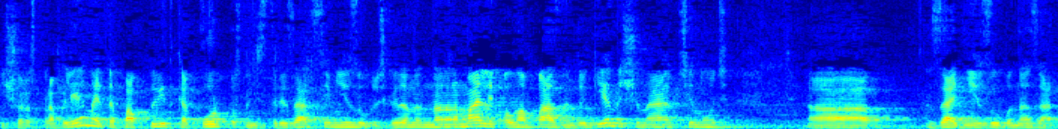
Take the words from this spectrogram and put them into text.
еще раз, проблемы, это попытка корпусной дистализации внизу, то есть когда на, на нормальной полнопазной дуге начинают тянуть э, задние зубы назад.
